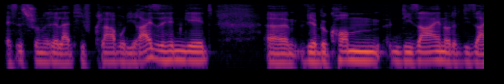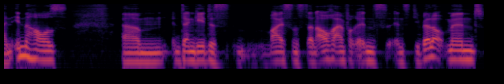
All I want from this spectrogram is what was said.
es ist schon relativ klar, wo die Reise hingeht. Ähm, wir bekommen Design oder Design in-house. Ähm, dann geht es meistens dann auch einfach ins, ins Development.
